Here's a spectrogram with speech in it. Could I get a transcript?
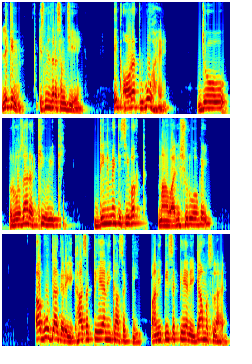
लेकिन इसमें ज़रा समझिए, एक औरत वो है जो रोज़ा रखी हुई थी। दिन में किसी वक्त माहवारी शुरू हो गई। अब वो क्या करेगी? खा सकती है या नहीं खा सकती? पानी पी सकती है या नहीं? क्या मसला है?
